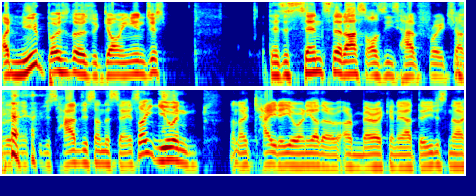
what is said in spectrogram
I knew both of those were going in. Just there's a sense that us Aussies have for each other. and we just have this understanding. It's like you and I know KD or any other American out there. You just know,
